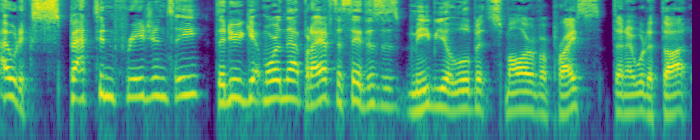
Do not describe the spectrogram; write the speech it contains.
I would expect in free agency that you get more than that, but I have to say this is maybe a little bit smaller of a price than I would have thought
